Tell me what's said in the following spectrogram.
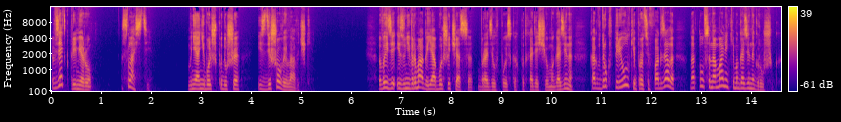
Взять, к примеру, сласти. Мне они больше по душе из дешевой лавочки. Выйдя из универмага, я больше часа бродил в поисках подходящего магазина, как вдруг в переулке против вокзала наткнулся на маленький магазин игрушек.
